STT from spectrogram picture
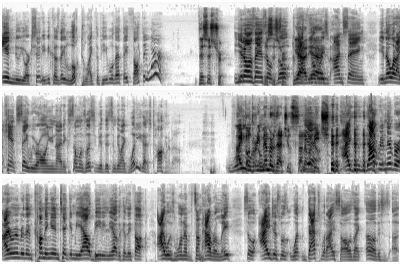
in New York City because they looked like the people that they thought they were. This is true. You know what I'm saying? This so is though, true. Yeah, that's the yeah. only reason I'm saying, you know what? I can't say we were all united because someone's listening to this and be like, "What are you guys talking about?" I don't were- remember that, you son of a bitch. I do not remember. I remember them coming in, taking me out, beating me up because they thought I was one of somehow relate. So I just was what that's what I saw. I was like, oh, this is uh,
